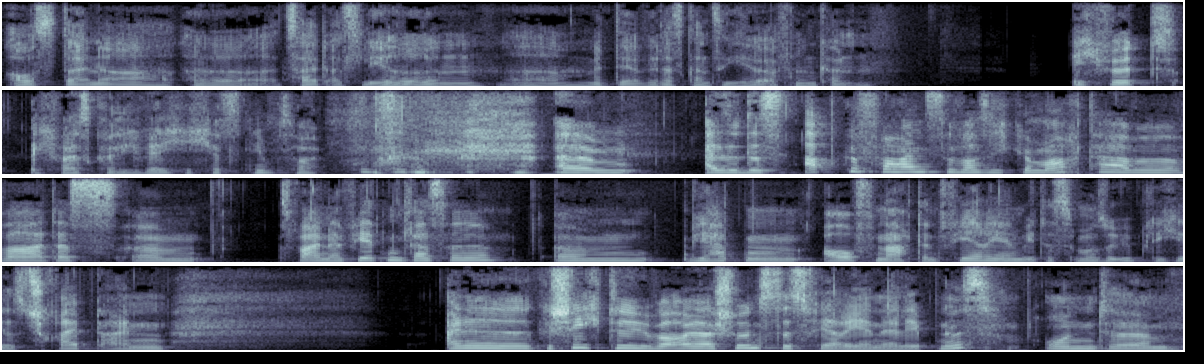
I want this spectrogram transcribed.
aus deiner äh, Zeit als Lehrerin, äh, mit der wir das Ganze hier öffnen könnten? Ich würde, ich weiß gar nicht, welche ich jetzt nehmen soll. ähm, also das abgefahrenste, was ich gemacht habe, war, dass ähm, es war in der vierten Klasse. Ähm, wir hatten auf nach den Ferien, wie das immer so üblich ist, schreibt einen, eine Geschichte über euer schönstes Ferienerlebnis. Und ähm,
